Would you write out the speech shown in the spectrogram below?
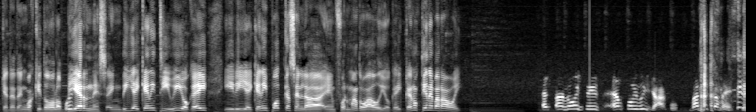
Que te tengo aquí todos los viernes en DJ Kenny TV, ¿ok? Y DJ Kenny Podcast en, la, en formato audio, ¿ok? ¿Qué nos tiene para hoy? Esta noite eu sou villaco, basicamente.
